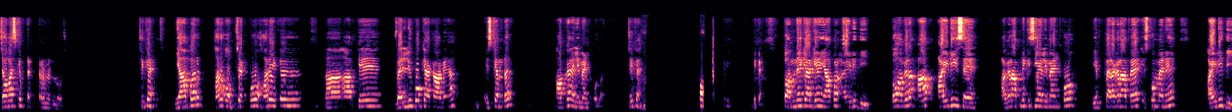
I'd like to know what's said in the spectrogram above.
JavaScript terminology ठीक है? यहाँ पर हर ऑब्जेक्ट को, हर एक आपके वैल्यू को क्या कहा गया? इसके अंदर आपका एलिमेंट बोला गया ठीक है? ठीक है। तो हमने क्या किया? यहाँ पर आईडी दी। तो अगर आप आईडी से, अगर आपने किसी एलिमेंट को, ये पैराग्राफ है, इसको मैंने आईडी दी।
